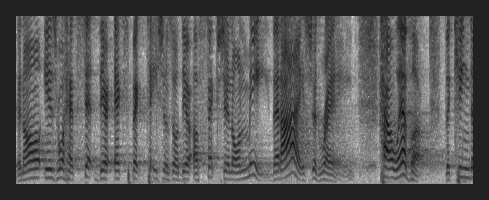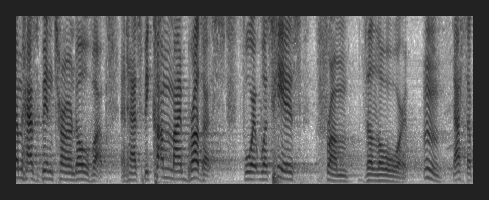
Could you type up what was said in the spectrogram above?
And all Israel had set their expectations or their affection on me, that I should reign. However, the kingdom has been turned over and has become my brother's, for it was his from the Lord. Mm, that's a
